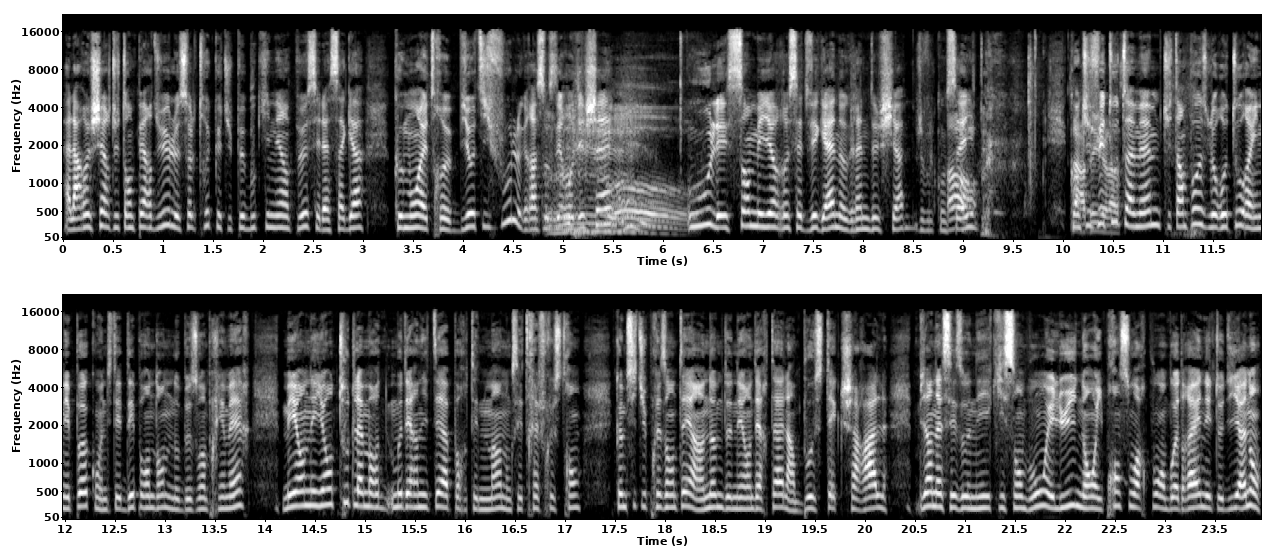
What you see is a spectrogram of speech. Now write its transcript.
à la recherche du temps perdu. Le seul truc que tu peux bouquiner un peu, c'est la saga Comment être beautiful grâce au zéro déchet ou les 100 meilleures recettes véganes aux graines de chia. Je vous le conseille. Quand Ah, tu fais tout toi-même, tu t'imposes le retour à une époque où on était dépendant de nos besoins primaires, mais en ayant toute la mo- modernité à portée de main, donc c'est très frustrant. Comme si tu présentais à un homme de Néandertal un beau steak charal, bien assaisonné, qui sent bon, et lui, non, il prend son harpon en bois de renne et te dit, ah non,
